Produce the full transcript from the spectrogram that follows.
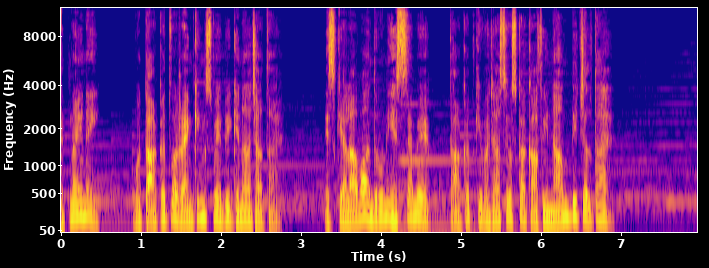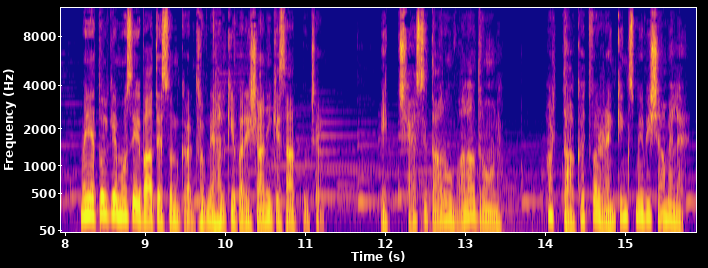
इतना ही नहीं, वो ताकतवर रैंकिंग्स में भी गिना जाता है। इसके अलावा अंदरूनी हिस्से में ताकत की वजह से उसका काफ़ी नाम भी चलता है। वहीं अतुल के मुँह से ये बातें सुनकर ध्रुव ने हल्की परेशानी के साथ पूछा, एक छह सितारों वाला द्रोण और ताकतवर रैंकिंग्स में भी शामिल है?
